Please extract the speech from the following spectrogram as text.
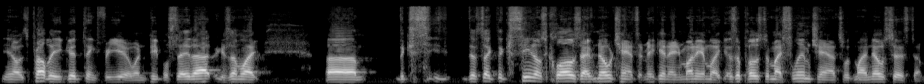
you know, it's probably a good thing for you." When people say that, because I'm like, um, the that's like the casino's closed. I have no chance at making any money. I'm like, as opposed to my slim chance with my no system.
